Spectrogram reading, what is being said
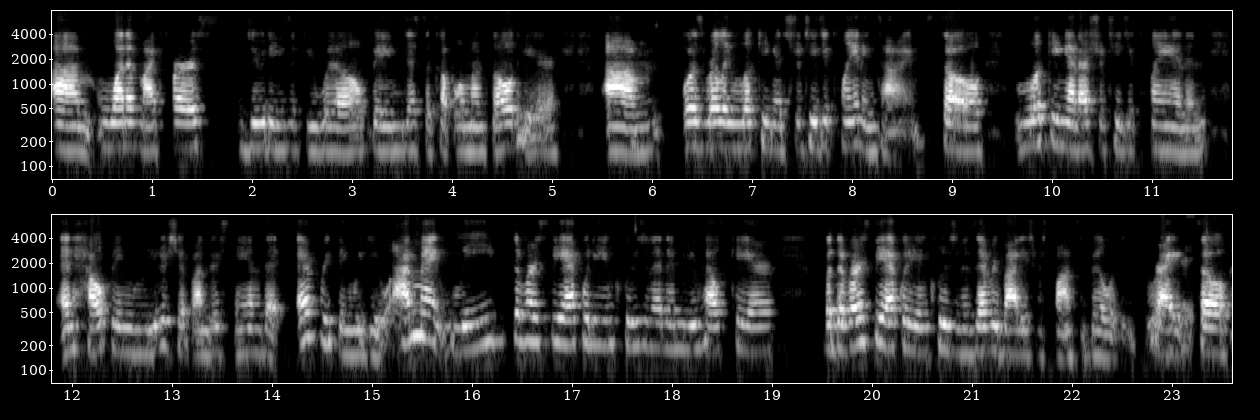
Um, one of my first duties, if you will, being just a couple of months old here, um, was really looking at strategic planning time. So looking at our strategic plan and and helping leadership understand that everything we do, I might lead diversity, equity, inclusion at MU Healthcare, but diversity, equity, inclusion is everybody's responsibility, right? right? So,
